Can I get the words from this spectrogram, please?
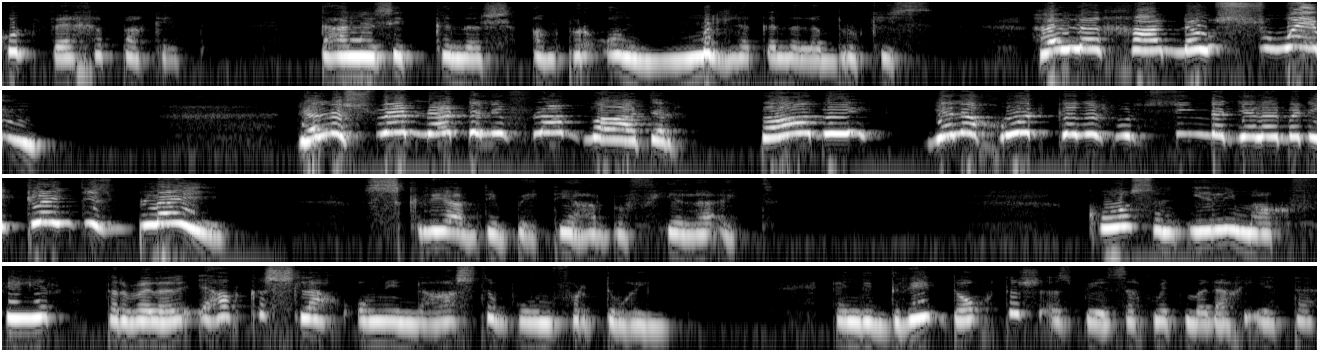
goed weggepak het, dan is die kinders amper onmiddellik in hulle broekies. Hulle gaan nou swem. Julle swem net in die vlakwater. Baby, julle groot kinders moet sien dat julle by die kleintjies bly. Skree Auntie Betty haar bevele uit. Koos en Elie maak vuur terwyl hulle elke slag om die naaste boom verdwyn. En die drie dogters is besig met middagete.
